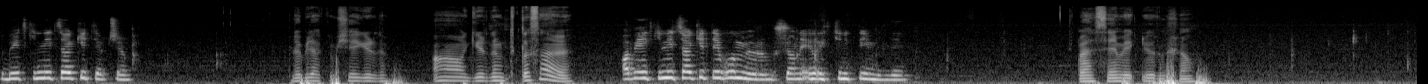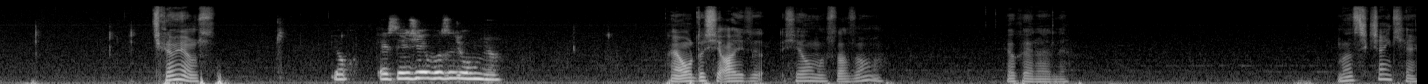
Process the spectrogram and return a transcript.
Dur bir etkinliği takip yapacağım. La bir dakika bir şeye girdim. Aha girdim tıklasana be. Abi etkinliği takip yapamıyorum. Şu an etkinlikteyim bildiğin. Ben seni bekliyorum şu an. Çıkamıyor musun? Yok. SC'ye basınca olmuyor. Ha orada şey ayrı şey olması lazım ama. Yok herhalde. Nasıl çıkacaksın ki?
